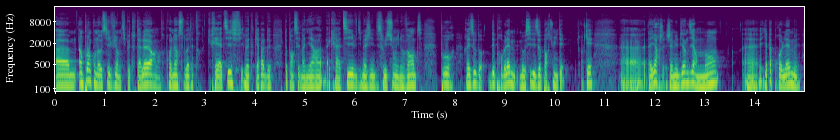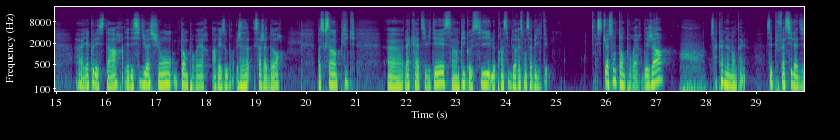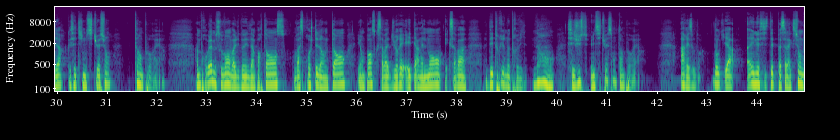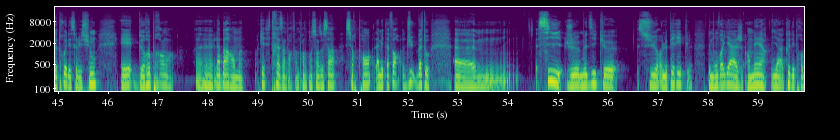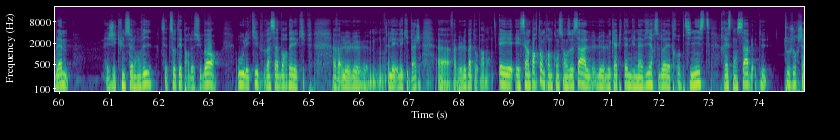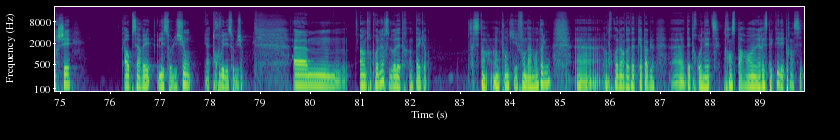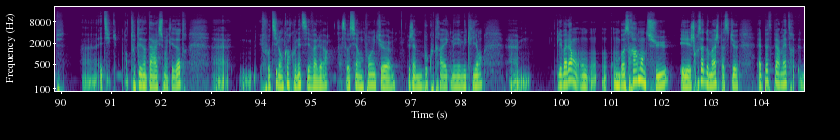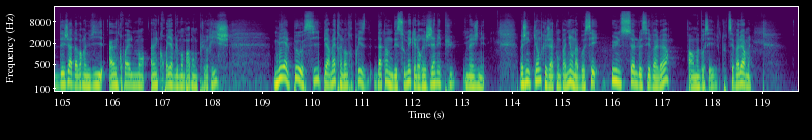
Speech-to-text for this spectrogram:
un point qu'on a aussi vu un petit peu tout à l'heure, l'entrepreneur se doit être créatif, il doit être capable de, penser de manière bah, créative, d'imaginer des solutions innovantes pour résoudre des problèmes, mais aussi des opportunités. Ok? D'ailleurs, j'aimais bien dire, il n'y a pas de problème, il n'y a que les stars, il y a des situations temporaires à résoudre. Et ça, j'adore, parce que ça implique la créativité, ça implique aussi le principe de responsabilité. Situation temporaire, déjà, ça calme le mental c'est plus facile à dire que c'est une situation temporaire. Un problème, souvent, on va lui donner de l'importance, on va se projeter dans le temps et on pense que ça va durer éternellement et que ça va détruire notre vie. Non, c'est juste une situation temporaire à résoudre. Donc il y a une nécessité de passer à l'action, de trouver des solutions et de reprendre euh, la barre en main. C'est très important de prendre conscience de ça. Si on reprend la métaphore du bateau, euh, si je me dis que sur le périple de mon voyage en mer, il n'y a que des problèmes, j'ai qu'une seule envie, c'est de sauter par-dessus bord, ou l'équipe va s'aborder l'équipe, enfin l'équipage, euh, enfin le, bateau, pardon. Et, c'est important de prendre conscience de ça. Le, capitaine du navire se doit d'être optimiste, responsable, et de toujours chercher à observer les solutions et à trouver les solutions. Euh, un entrepreneur se doit d'être intègre, ça, c'est un, point qui est fondamental. Euh, l'entrepreneur doit être capable euh, d'être honnête, transparent et respecter les principes euh, éthiques dans toutes les interactions avec les autres. Faut-il encore connaître ses valeurs? Ça, c'est aussi un point que j'aime beaucoup travailler avec mes, clients. les valeurs, on, bosse rarement dessus. Et je trouve ça dommage parce que elles peuvent permettre déjà d'avoir une vie incroyablement, incroyablement pardon, plus riche, mais elle peut aussi permettre à une entreprise d'atteindre des sommets qu'elle aurait jamais pu imaginer. Imagine une cliente que j'ai accompagnée, on a bossé une seule de ses valeurs, enfin on a bossé toutes ses valeurs, mais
